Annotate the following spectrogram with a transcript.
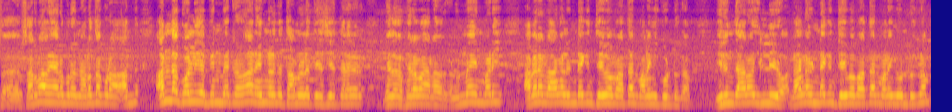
ச- சர்வாதிகார முறை நடத்தக்கூடாது. அந்த அந்த கொள்கையை பின்பற்றவர் தான் எங்களது தமிழக தேசிய தலைவர் பிறவானவர்கள் உண்மையின்படி அவரை நாங்கள் இன்றைக்கும் தெய்வமாகத்தான் வணங்கி கொண்டிருக்கோம் இருந்தாரோ இல்லையோ நாங்கள் இன்றைக்கும் தெய்வமாகத்தான் வணங்கி கொண்டிருக்கிறோம்.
